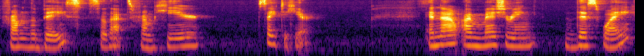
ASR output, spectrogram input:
from the base. So that's from here, say to here. And now I'm measuring this way.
